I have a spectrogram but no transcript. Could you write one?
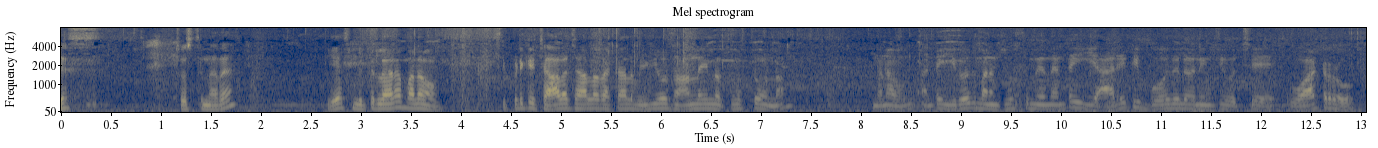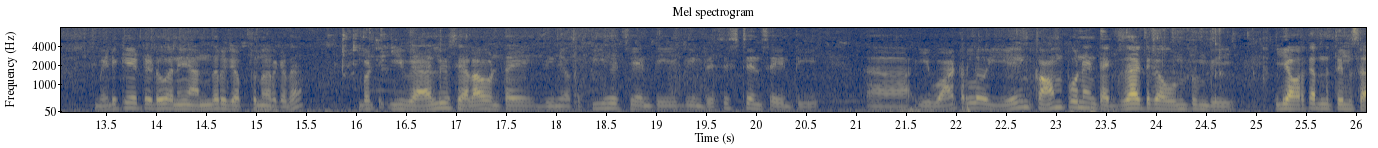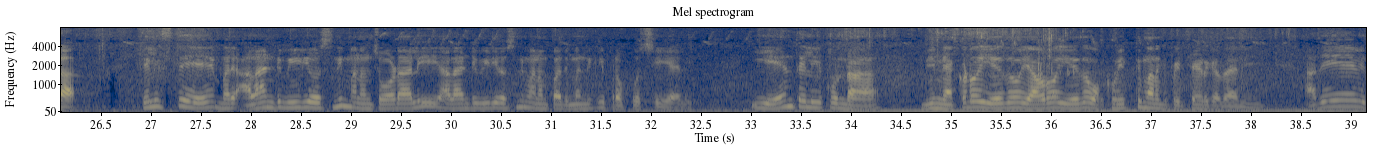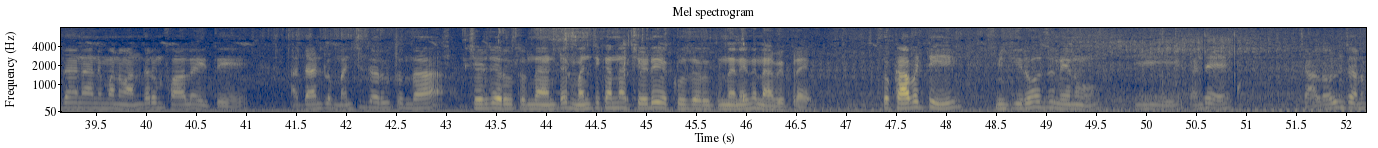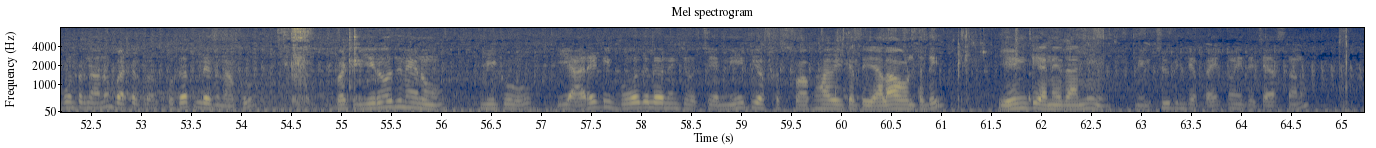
Yes చూస్తున్నారా? Yes మిత్రులారా మనం ఇప్పటికే చాలా చాలా రకాల వీడియోస్ ఆన్లైన్లో చూస్తూ ఉన్నాం. మనం అంటే ఈరోజు మనం చూస్తుంది ఏంటంటే ఈ అరటి బోధలో నుంచి వచ్చే వాటరు మెడికేటెడ్ అని అందరూ చెప్తున్నారు కదా. బట్ ఈ వాల్యూస్ ఎలా ఉంటాయి? దీని యొక్క పిహెచ్ ఏంటి? దీని రెసిస్టెన్స్ ఏంటి? ఈ వాటర్లో ఏం కాంపోనెంట్ ఎగ్జాక్ట్గా ఉంటుంది? ఇవి ఎవరికన్నా తెలుసా? తెలిస్తే మరి అలాంటి వీడియోస్ని మనం చూడాలి అలాంటి వీడియోస్ని మనం పది మందికి ప్రపోజ్ చేయాలి. ఈ ఏం తెలియకుండా దీన్ని ఎక్కడో ఏదో ఎవరో ఏదో ఒక వ్యక్తి మనకి పెట్టాడు కదా అని. అదే విధానాన్ని మనం అందరం ఫాలో అయితే దాంట్లో మంచి జరుగుతుందా చెడు జరుగుతుందా అంటే మంచి కన్నా చెడు ఎక్కువ జరుగుతుంది అనేది నా అభిప్రాయం. సో కాబట్టి మీకు ఈరోజు నేను ఈ అంటే చాలా రోజుల నుంచి అనుకుంటున్నాను బట్ కుదరట్లేదు నాకు. బట్ ఈరోజు నేను మీకు ఈ అరటి బోధిలో నుంచి వచ్చే నీటి యొక్క స్వాభావికత ఎలా ఉంటుంది ఏంటి అనే దాన్ని మీకు చూపించే ప్రయత్నం అయితే చేస్తాను.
